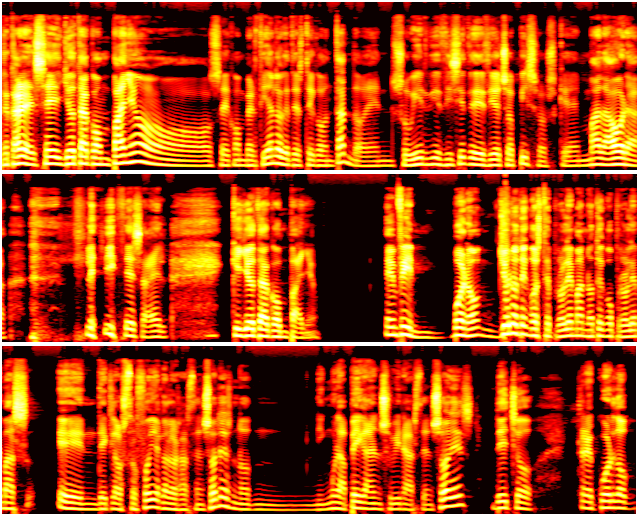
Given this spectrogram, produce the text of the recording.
Pero claro, ese yo te acompaño se convertía en lo que te estoy contando, en subir 17 y 18 pisos, que en mala hora le dices a él que yo te acompaño. En fin, bueno, yo no tengo este problema, no tengo problemas de claustrofobia con los ascensores, no, ninguna pega en subir ascensores. De hecho, recuerdo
